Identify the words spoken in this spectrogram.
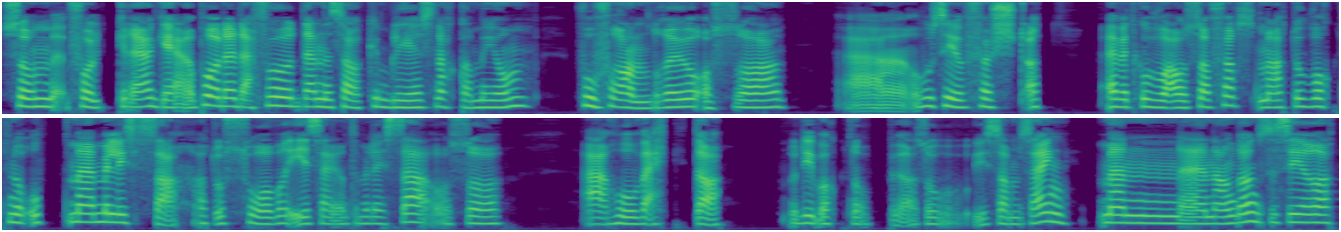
som folk reagerer på. Det er derfor denne saken blir snakka mye om, for hun forandrer jo også eh, Hun sier jo først at jeg vet ikke hva hun sa først, men at hun våkner opp med Melissa, at hun sover i sengen til Melissa, og så er hun vekk, da, og de våkner opp altså, i samme seng. Men en annen gang så sier hun at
